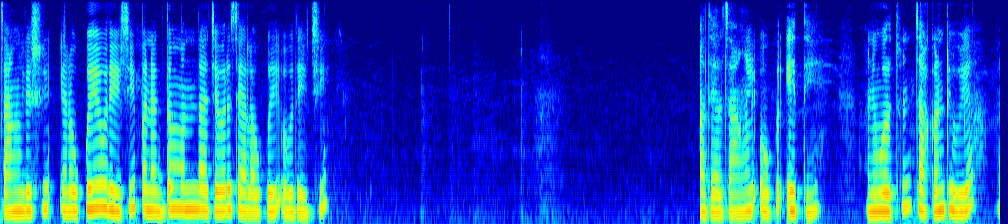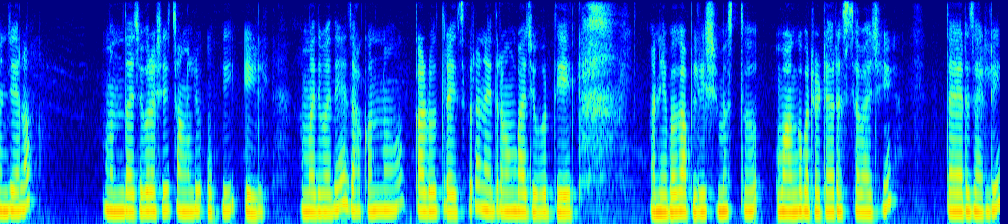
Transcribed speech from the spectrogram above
चांगलीशी याला उकळी येऊ द्यायची पण एकदम मंद आचेवरच याला उकळी येऊ द्यायची. आता याला चांगली उकळी येते. आणि वरतून चाकण ठेवूया. म्हणजे याला मंदाचेवर अशी चांगली उकळी येईल. मध्ये मध्ये झाकण काढत राहायचं बरं नाहीतर मग भाजीवरती येईल. आणि बघा आपली अशी मस्त वांग बटाटा रस्सा भाजी तयार झाली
